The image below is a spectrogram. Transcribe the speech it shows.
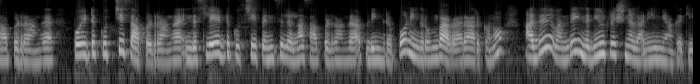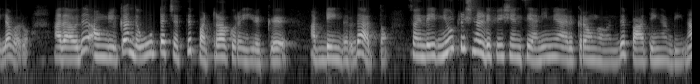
சாப்பிட்றாங்க போயிட்டு குச்சி சாப்பிட்றாங்க இந்த ஸ்லேட்டு குச்சி பென்சில் எல்லாம் சாப்பிட்றாங்க அப்படிங்கிறப்போ நீங்கள் ரொம்ப அவேராக இருக்கணும். அது வந்து இந்த நியூட்ரிஷனல் அனீமியாக்கு கீழே வரும். அதாவது அவங்களுக்கு அந்த ஊட்டச்சத்து பற்றாக்குறை இருக்குது அப்படிங்கிறது அர்த்தம். ஸோ இந்த நியூட்ரிஷனல் டிஃபிஷியன்சி அனீமியா இருக்கிறவங்க வந்து பார்த்தீங்க அப்படின்னா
